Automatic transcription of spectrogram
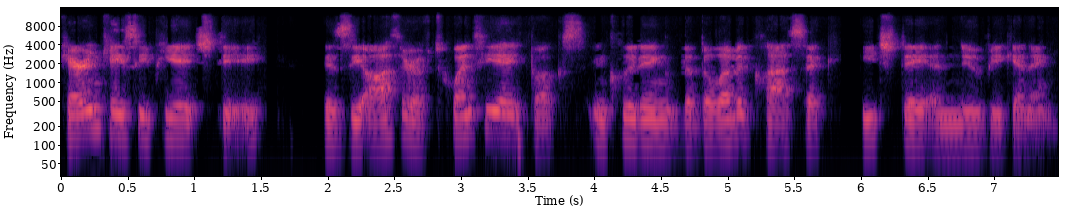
Karen Casey, PhD, is the author of 28 books, including the beloved classic, Each Day a New Beginning,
